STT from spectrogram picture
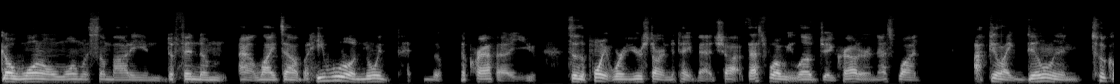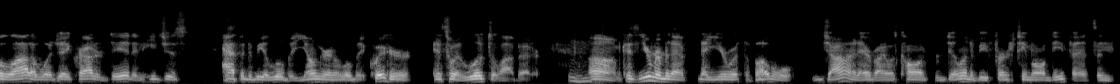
go one on one with somebody and defend them out lights out, but he will annoy the, the crap out of you to the point where you're starting to take bad shots. That's why we love Jae Crowder. And that's why I feel like Dillon took a lot of what Jae Crowder did, and he just happened to be a little bit younger and a little bit quicker, and so it looked a lot better. Mhm. Um, because you remember that that year with the bubble, John, everybody was calling for Dillon to be first team all defense, and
